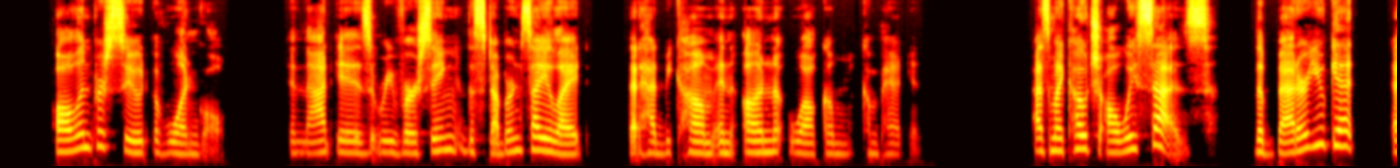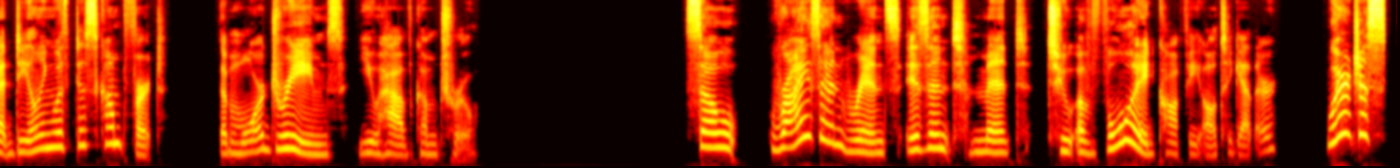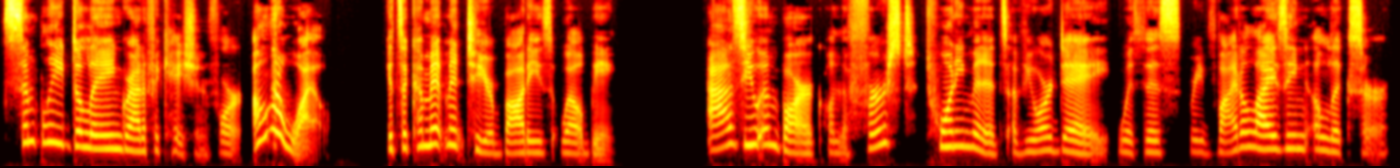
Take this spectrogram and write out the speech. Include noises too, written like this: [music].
all in pursuit of one goal. And that is reversing the stubborn cellulite that had become an unwelcome companion. As my coach always says, the better you get at dealing with discomfort, the more dreams you have come true. So, rise and rinse isn't meant to avoid coffee altogether. We're just simply delaying gratification for a little while. It's a commitment to your body's well being as you embark on the first 20 minutes of your day with this revitalizing elixir,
